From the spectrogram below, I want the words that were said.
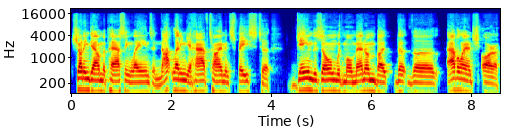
shutting down the passing lanes and not letting you have time and space to gain the zone with momentum. But the the Avalanche are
